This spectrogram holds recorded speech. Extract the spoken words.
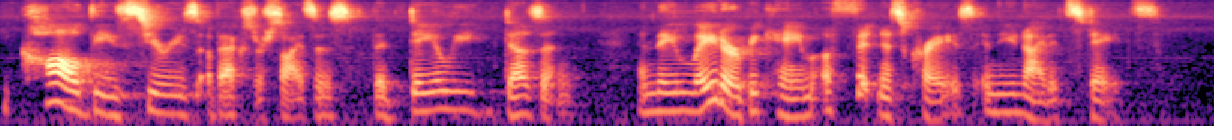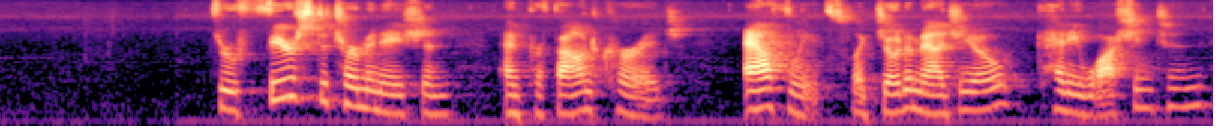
He called these series of exercises the Daily Dozen, and they later became a fitness craze in the United States. Through fierce determination and profound courage, athletes like Joe DiMaggio, Kenny Washington,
